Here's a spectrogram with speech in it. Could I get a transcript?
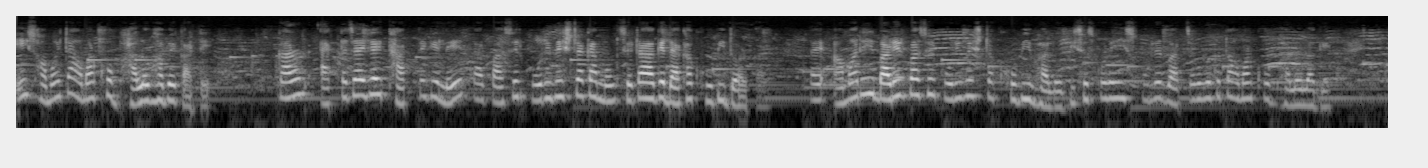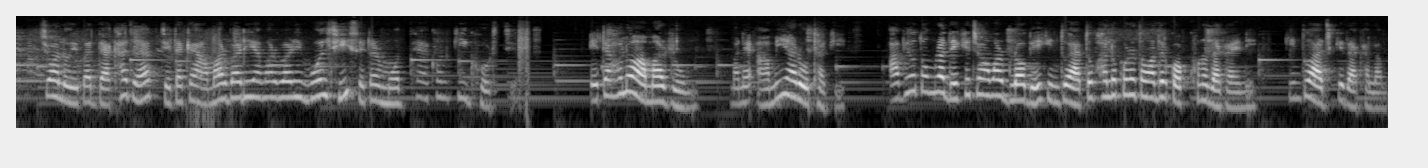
এই সময়টা আমার খুব ভালোভাবে কাটে। কারণ একটা জায়গায় থাকতে গেলে তার পাশের পরিবেশটা কেমন সেটা আগে দেখা খুবই দরকার। তাই আমার এই বাড়ির পাশের পরিবেশটা খুবই ভালো। বিশেষ করে এই স্কুলের বাচ্চাগুলোকে তো আমার খুব ভালো লাগে। চলো এবার দেখা যাক যেটাকে আমার বাড়ি আমার বাড়ি বলছি, সেটার মধ্যে এখন কি ঘটছে। এটা হলো আমার রুম মানে আমি আর ও থাকি। আগেও তোমরা দেখেছ আমার ব্লগে কিন্তু এত ভালো করে তোমাদের কখনো দেখায়নি। কিন্তু আজকে দেখালাম।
